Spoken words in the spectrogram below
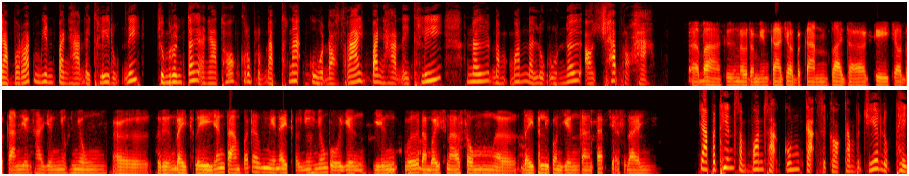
ចាប់បរដ្ឋមានបញ្ហាដីធ្លីរូបនេះជំរុញទៅអាញាធរគ្រប់លំដាប់ថ្នាក់គួរដោះស្រាយបញ្ហាដីធ្លី នៅតំបន់ដែលលោករស់នៅឲ្យឆាប់រហ័ស បាទគឺនៅតែមានការចោទប្រកាន់ខ្លាចថាគេចោទប្រកាន់យើងថាយើងញុះញង់អឺរឿងដីធ្លីអញ្ចឹងតាមពិតទៅមានអីត្រូវញុះញង់ព្រោះយើងយើងធ្វើដើម្បីស្នើសុំដីធ្លីរបស់យើងតាមតែជាក់ស្ដែងជាប្រធានសម្ព័ន្ធសហគមន៍កសិករកម្ពុជា លោកថេង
